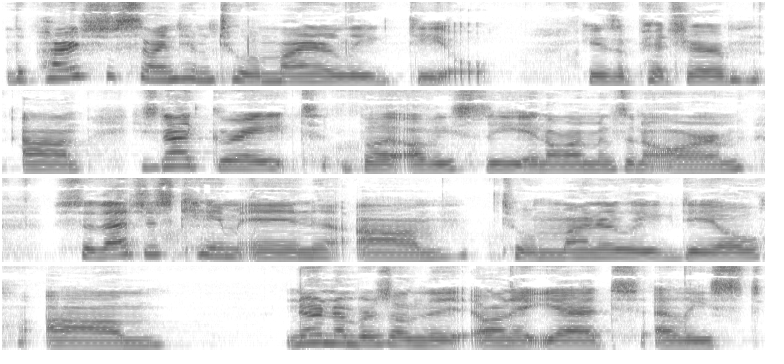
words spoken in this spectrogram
the Pirates just signed him to a minor league deal. He's a pitcher. Um, he's not great, but obviously an arm is an arm. So that just came in um, to a minor league deal. Um, no numbers on the on it yet, at least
